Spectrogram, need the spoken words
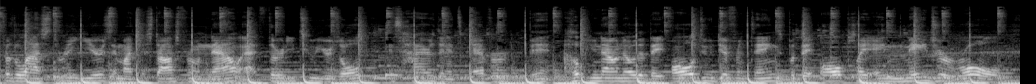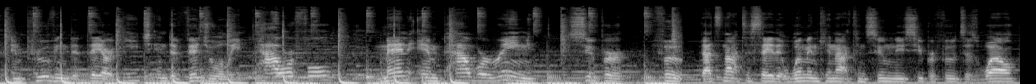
for the last three years, and my testosterone now at 32 years old is higher than it's ever been. I hope you now know that they all do different things, but they all play a major role in proving that they are each individually powerful, men empowering super food. That's not to say that women cannot consume these superfoods as well.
